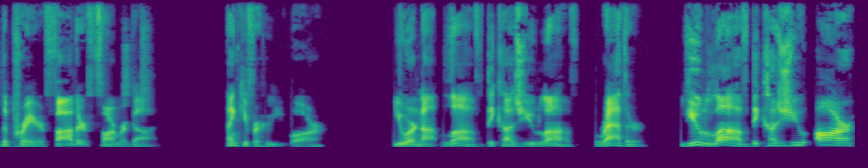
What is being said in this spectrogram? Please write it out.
The prayer Father, Farmer God, Thank you for who you are. You are not loved because you love. Rather, you love because you are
